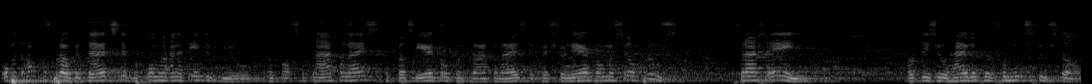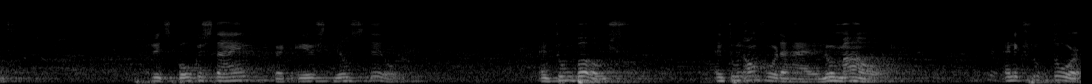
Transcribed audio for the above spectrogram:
Op het afgesproken tijdstip begonnen we aan het interview. Een vaste vragenlijst, gebaseerd op een vragenlijst, de questionnaire van Marcel Proest. Vraag 1. Wat is uw huidige gemoedstoestand? Frits Bolkestein werd eerst heel stil. En toen boos. En toen antwoordde hij, normaal. En ik vroeg door.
